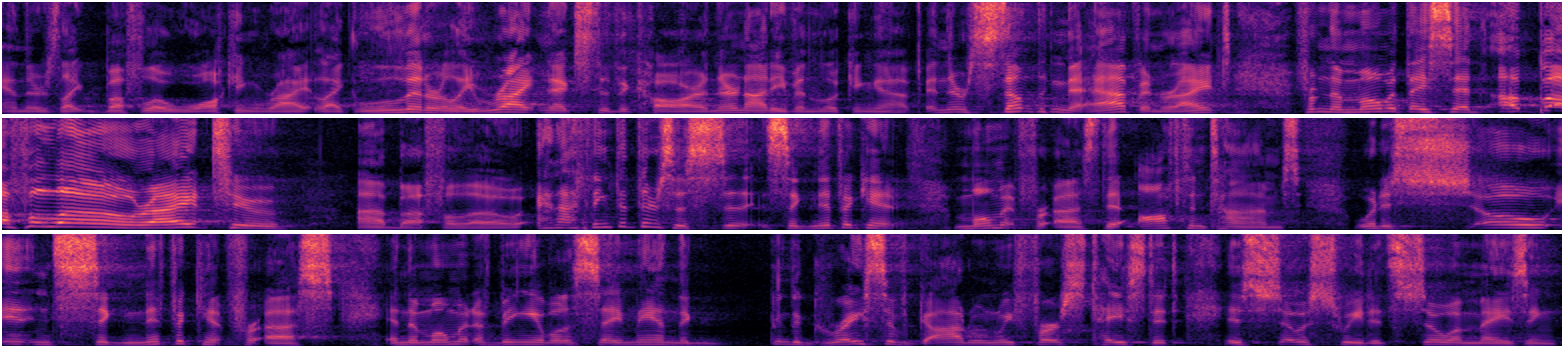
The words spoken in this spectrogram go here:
and there's like buffalo walking right, like literally right next to the car, and they're not even looking up. And there's something that happened, right? From the moment they said, a buffalo, right, to a buffalo. And I think that there's a significant moment for us that oftentimes what is so insignificant for us in the moment of being able to say, man, the the grace of God, when we first taste it, is so sweet. It's so amazing.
